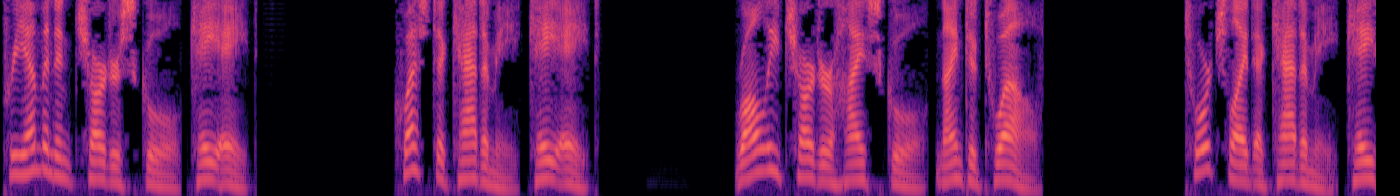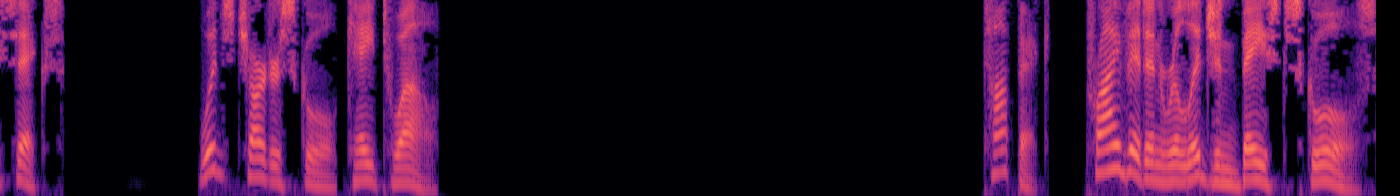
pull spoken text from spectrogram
Preeminent Charter School K8 Quest Academy K8 Raleigh Charter High School 9 to 12 Torchlight Academy K6 Woods Charter School K12 Topic. Private and religion-based schools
